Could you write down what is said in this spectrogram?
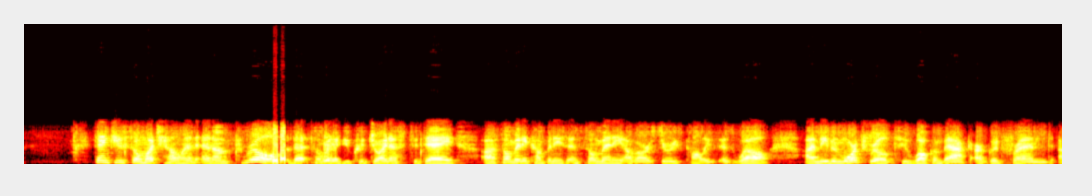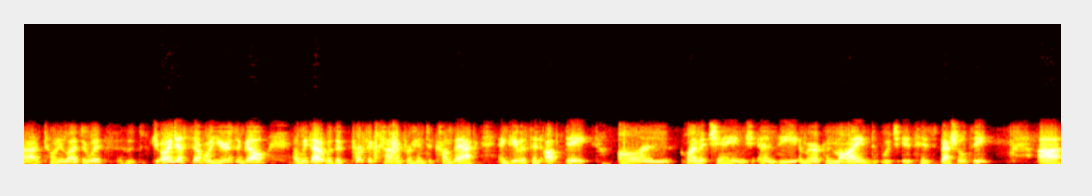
Thank you so much, Helen, and I'm thrilled that so many of you could join us today uh, so many companies and so many of our Ceres colleagues as well. I'm even more thrilled to welcome back our good friend uh, Tony Leiserowitz, who joined us several years ago. And we thought it was a perfect time for him to come back and give us an update on climate change and the American mind, which is his specialty. Uh,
